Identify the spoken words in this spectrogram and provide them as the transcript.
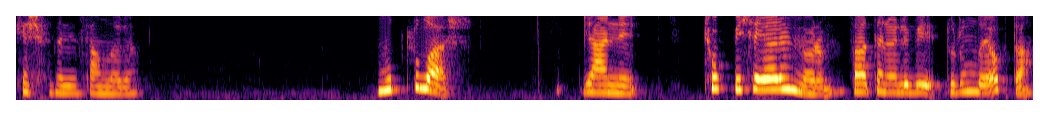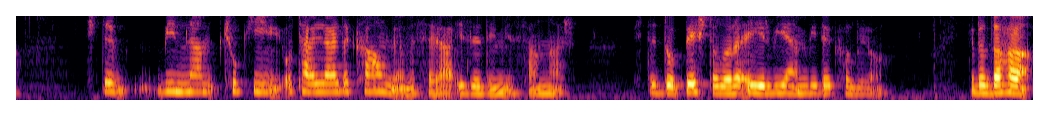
keşfeden insanları mutlular. Yani çok bir şey aramıyorum. Zaten öyle bir durum da yok da. İşte bilmem çok iyi otellerde kalmıyor mesela izlediğim insanlar. İşte 5 dolara Airbnb'de kalıyor. Ya da daha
